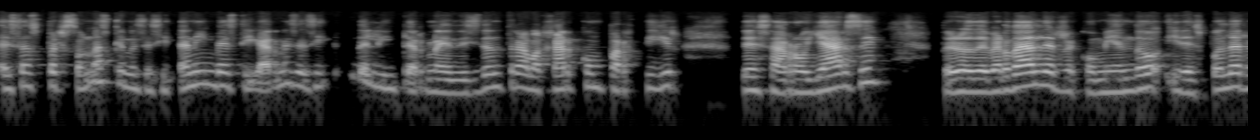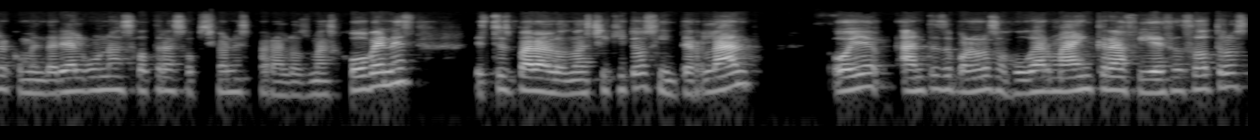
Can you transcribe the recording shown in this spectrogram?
esas personas que necesitan investigar necesitan del Internet, necesitan trabajar, compartir, desarrollarse, pero de verdad les recomiendo y después les recomendaré algunas otras opciones para los más jóvenes. Esto es para los más chiquitos, Interland, oye, antes de ponerlos a jugar Minecraft y esos otros,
